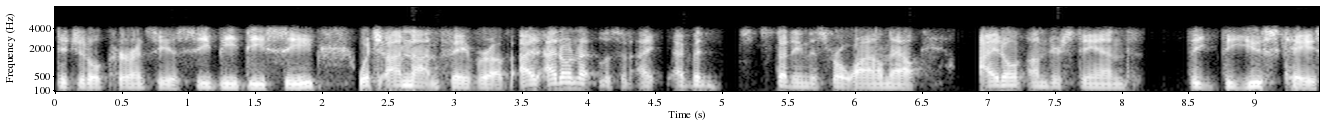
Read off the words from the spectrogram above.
digital currency, a CBDC, which I'm not in favor of. I, I don't listen, I, I've been studying this for a while now. I don't understand the, the use case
